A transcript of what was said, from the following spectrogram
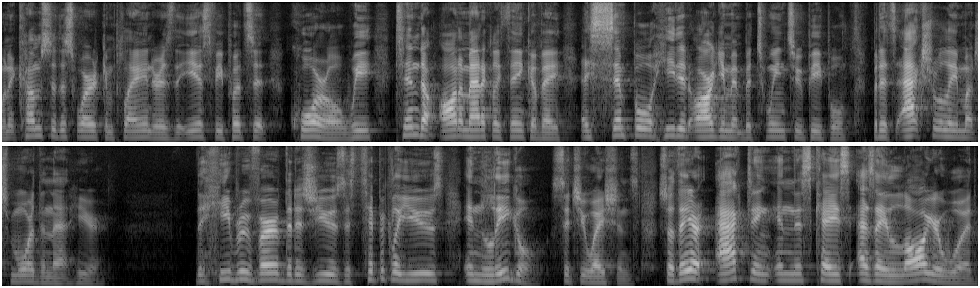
When it comes to this word complained, or as the ESV puts it, quarrel, we tend to automatically think of a, a simple, heated argument between two people, but it's actually much more than that here. The Hebrew verb that is used is typically used in legal situations. So they are acting in this case as a lawyer would,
